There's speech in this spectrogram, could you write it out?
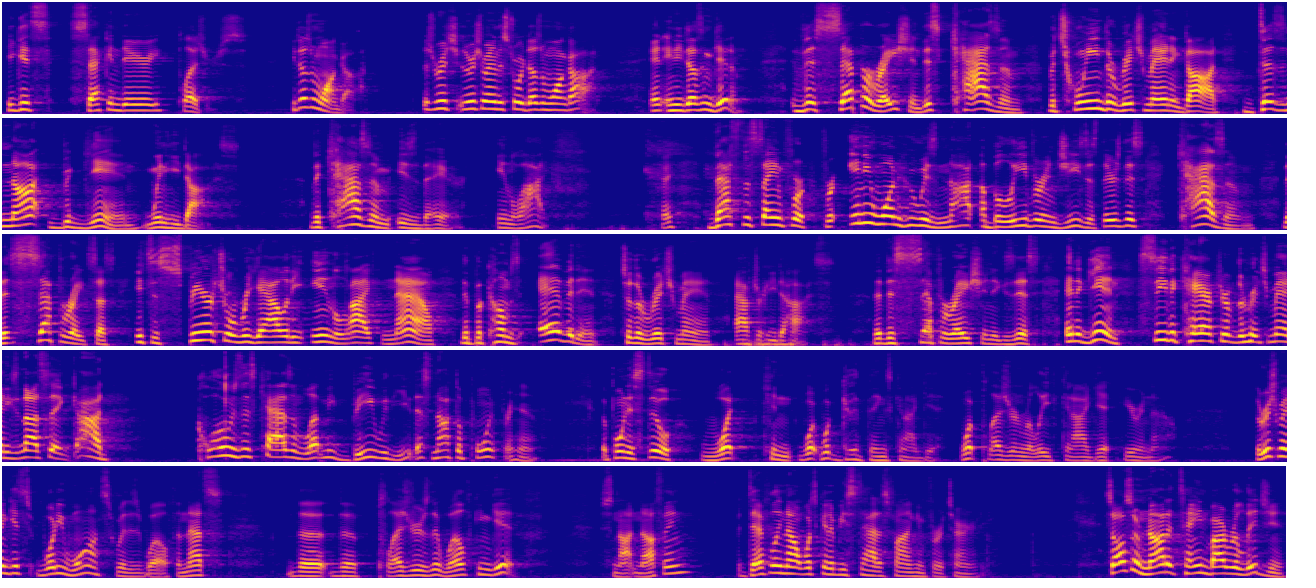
He gets secondary pleasures. He doesn't want God. This rich, the rich man in the story doesn't want God, and, and he doesn't get him. This separation, this chasm between the rich man and God does not begin when he dies. The chasm is there in life. Okay? That's the same for, for anyone who is not a believer in Jesus. There's this chasm that separates us. It's a spiritual reality in life now that becomes evident to the rich man after he dies. That this separation exists. And again, see the character of the rich man. He's not saying, God, close this chasm, let me be with you. That's not the point for him. The point is still, what can what, what good things can I get? What pleasure and relief can I get here and now? The rich man gets what he wants with his wealth, and that's the, the pleasures that wealth can give. It's not nothing, but definitely not what's going to be satisfying him for eternity. It's also not attained by religion.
